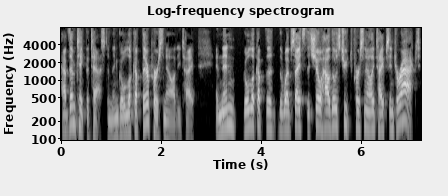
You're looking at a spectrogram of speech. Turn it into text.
have them take the test and then go look up their personality type. And then go look up the, the websites that show how those two personality types interact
